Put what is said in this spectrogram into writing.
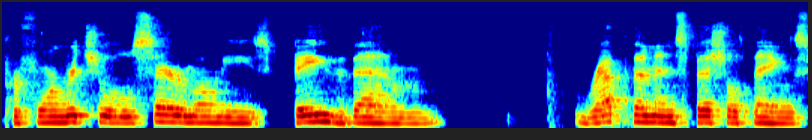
perform rituals, ceremonies, bathe them, wrap them in special things,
